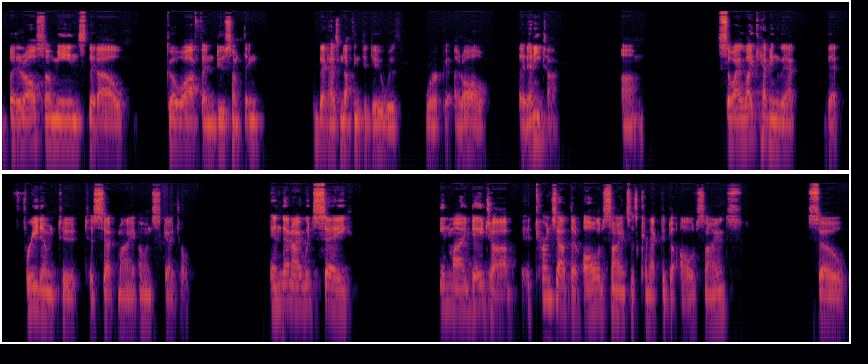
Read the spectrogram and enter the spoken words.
but it also means that I'll go off and do something that has nothing to do with work at all at any time. Um, so I like having that that freedom to to set my own schedule. And then I would say in my day job, it turns out that all of science is connected to all of science. So,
